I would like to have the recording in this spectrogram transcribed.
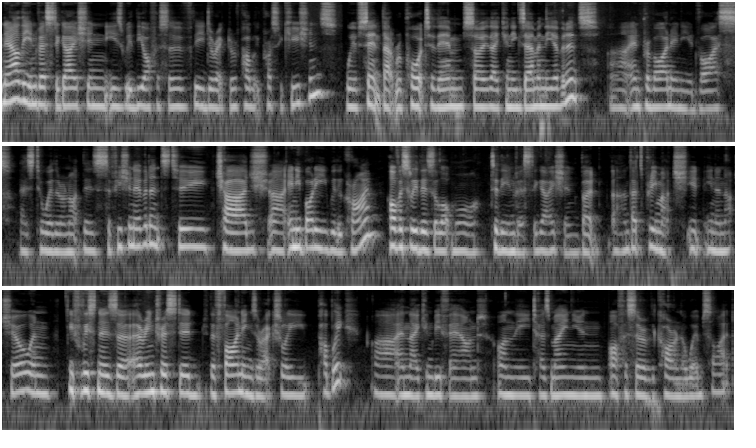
now the investigation is with the Office of the Director of Public Prosecutions. We've sent that report to them so they can examine the evidence uh, and provide any advice as to whether or not there's sufficient evidence to charge uh, anybody with a crime. Obviously, there's a lot more to the investigation, but uh, that's pretty much it in a nutshell. And if listeners are, are interested, the findings are actually public. Uh, and they can be found on the Tasmanian Officer of the Coroner website.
